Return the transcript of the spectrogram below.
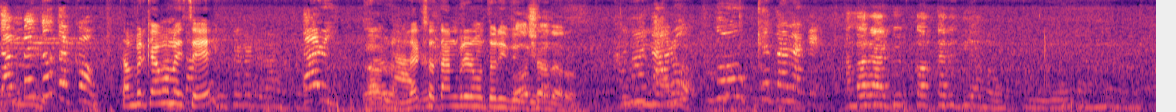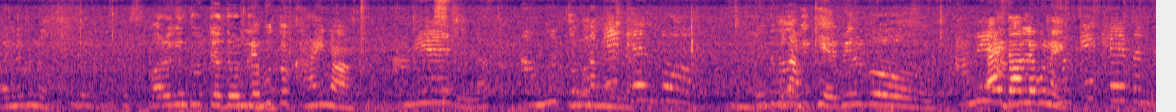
তাম্বে তো তাকাও তানবীর কেমন হয়েছে? দেখছ তানবীরের মতো রিভিউ অসাধারণ। আমার আগে তরকারি দিয়ে নাও। পরে কিন্তু লেবু তো খাই না। আমি আমি তোমাকে খেলব তোমাকে খেয়ে ফেলব। আমি এই ধর লেবু নেই। তোমাকে খেয়ে ফেলব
